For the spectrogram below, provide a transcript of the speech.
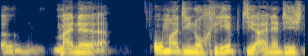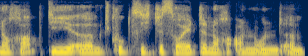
äh, meine Oma, die noch lebt, die eine, die ich noch hab, die, ähm, die guckt sich das heute noch an. Und ähm,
